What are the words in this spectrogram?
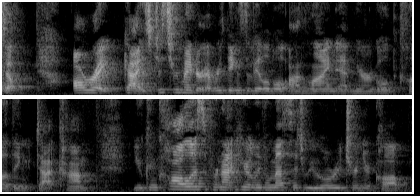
So, all right, guys, just a reminder, everything's available online at marigoldclothing.com. You can call us. If we're not here, leave a message. We will return your call.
